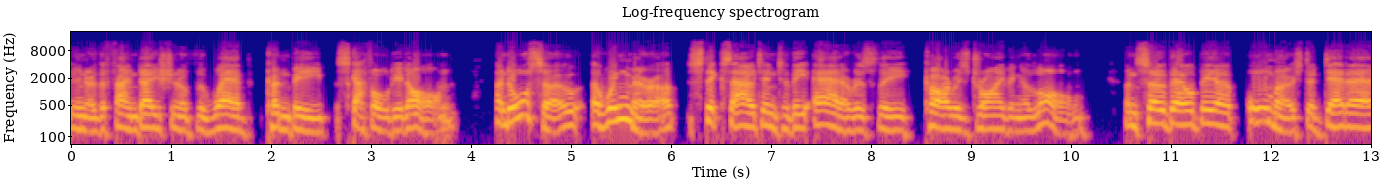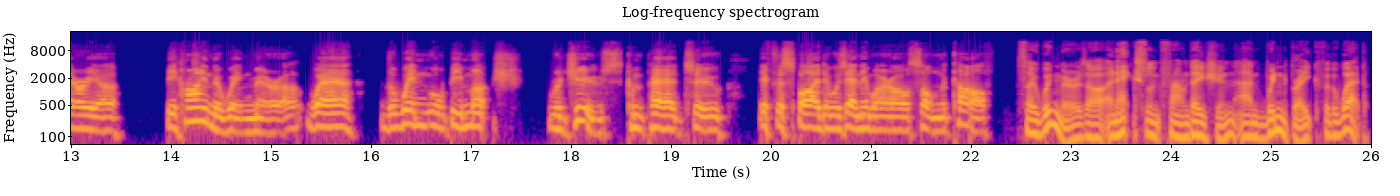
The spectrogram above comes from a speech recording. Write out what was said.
you know the foundation of the web can be scaffolded on. And also, a wing mirror sticks out into the air as the car is driving along. And so there'll be a almost a dead area behind the wing mirror where the wind will be much reduced compared to if the spider was anywhere else on the car. So, wing mirrors are an excellent foundation and windbreak for the web.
